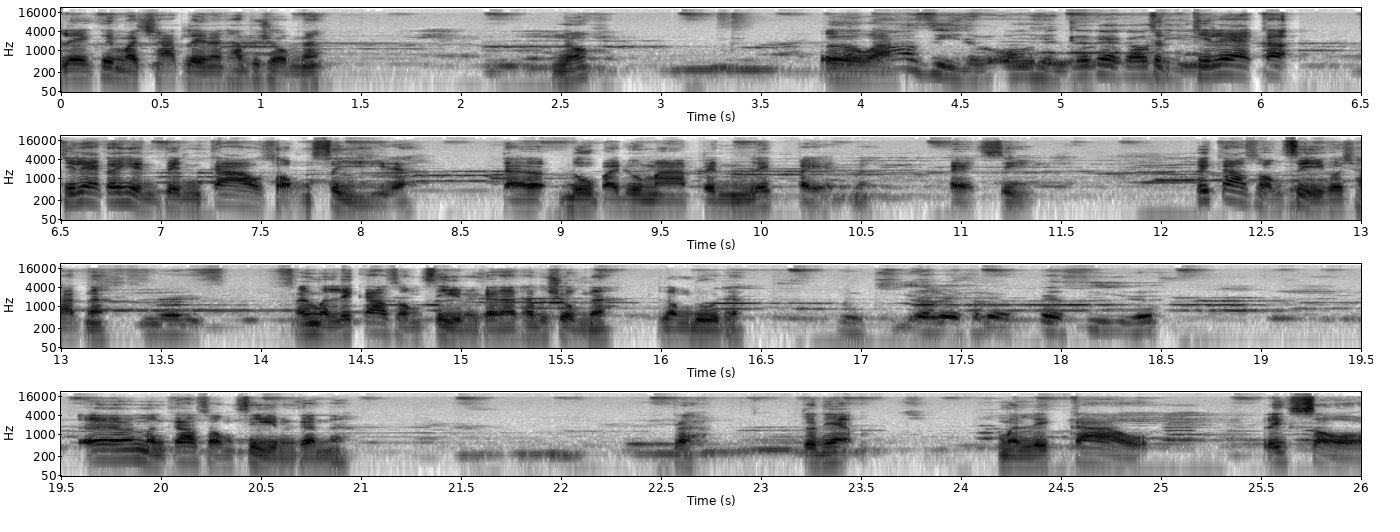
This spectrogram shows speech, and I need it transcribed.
เลขขึ้นมาชัดเลยนะท่านผู้ชมนะเนาะเออว่ะเก้าสี่หรือองค์เห็นแค่เก้าสี่ที่แรกก็ที่แรกก็เห็นเป็นเก้าสองสี่นะแต่ดูไปดูมาเป็นเลขแปดนะแปดสี่เลขเก้าสองสี่ก็ชัดนะมันมันเหมือนเลขเก้าสองสี่เหมือนกันนะท่านผู้ชมนะลองดูนะมันขี้อะไรเขาเรียกแปดสี่เลยเออมันเหมือนเก้าสองสี่เหมือนกันนะ นะตัวเนี้ยเหมือนเลขเก้าเลขสอง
